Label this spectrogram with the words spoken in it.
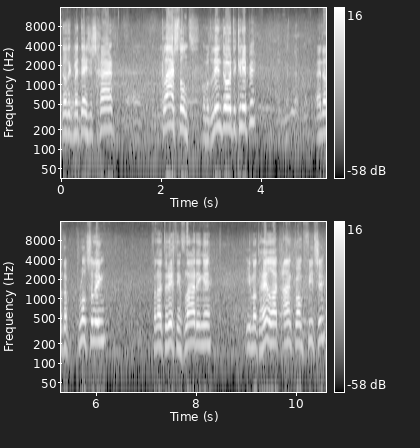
dat ik met deze schaar klaar stond om het lint door te knippen. En dat er plotseling vanuit de richting Vlaardingen iemand heel hard aankwam fietsen.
